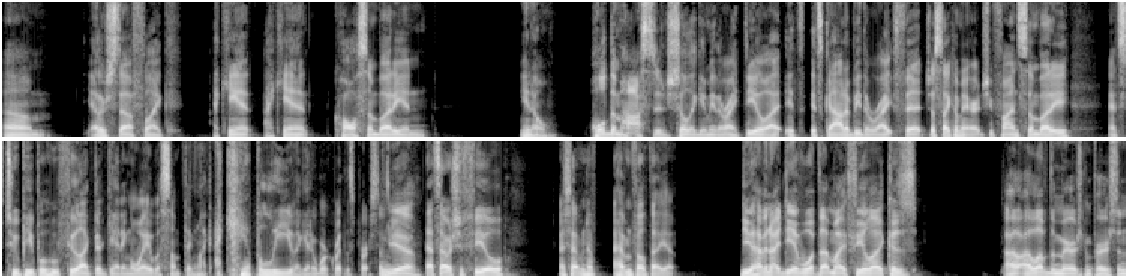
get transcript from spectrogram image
Um, the other stuff, like I can't, I can't call somebody and you know hold them hostage till they give me the right deal. I, it's it's got to be the right fit, just like a marriage. You find somebody, it's two people who feel like they're getting away with something. Like I can't believe I get to work with this person. Yeah. That's how it should feel. I just haven't I haven't felt that yet. Do you have an idea of what that might feel like? Because I, I love the marriage comparison.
